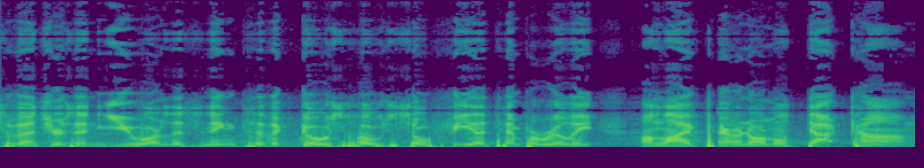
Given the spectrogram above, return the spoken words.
Ghost Adventures, and you are listening to the Ghost Host, Sophia Temperilli, on LiveParanormal.com.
